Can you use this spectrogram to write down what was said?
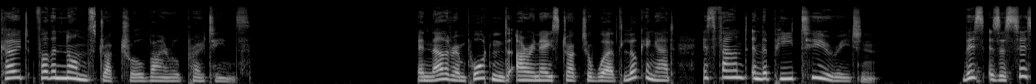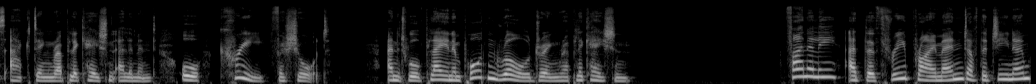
code for the non-structural viral proteins. Another important RNA structure worth looking at is found in the P2 region. This is a cis-acting replication element, or CRE for short, and it will play an important role during replication. Finally, at the 3' end of the genome,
